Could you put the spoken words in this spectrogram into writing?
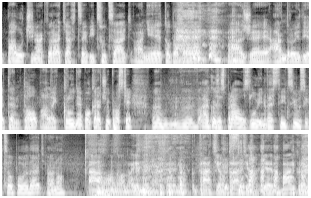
pavučina, ktorá ťa chce vycúcať a nie je to dobré a že Android je ten top, ale kľudne pokračuj. Proste akože spravil zlú investíciu, si chcel povedať, áno? Áno, áno, áno, jednoznačne. Jedno. Tratil, tratil, je bankrot.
